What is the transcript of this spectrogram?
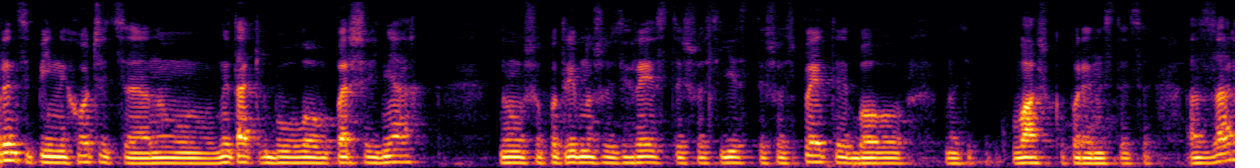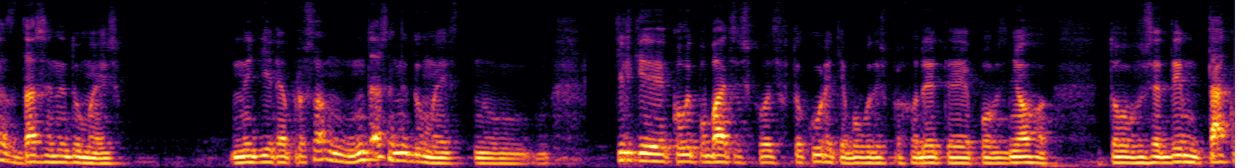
Принципі, не хочеться. Ну, не так, як було в перших днях. Ну, що потрібно щось гризти, щось їсти, щось пити, бо ну, типу, важко перенести це. А зараз навіть не думаєш. Неділя пройшла, ну навіть не думаєш. Ну, тільки коли побачиш когось, хто курить, або будеш проходити повз нього, то вже дим так,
